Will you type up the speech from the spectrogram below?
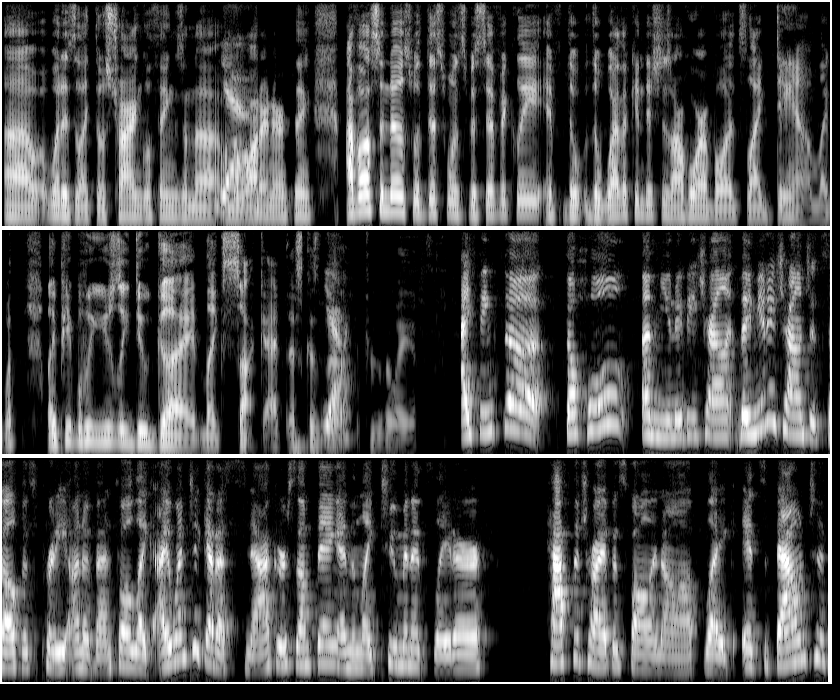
uh, what is it, like those triangle things on the yeah. on the water and everything. I've also noticed with this one specifically, if the the weather conditions are horrible, it's like damn, like what, like people who usually do good like suck at this because yeah. because of the way it's I think the the whole immunity challenge, the immunity challenge itself is pretty uneventful. Like I went to get a snack or something, and then like two minutes later, half the tribe has fallen off. Like it's bound to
